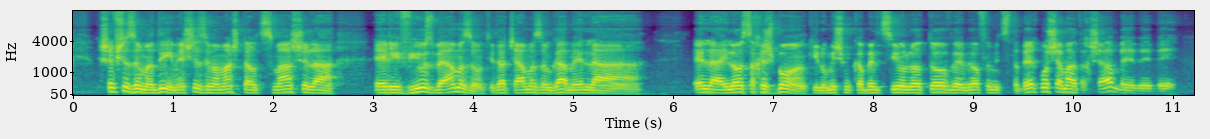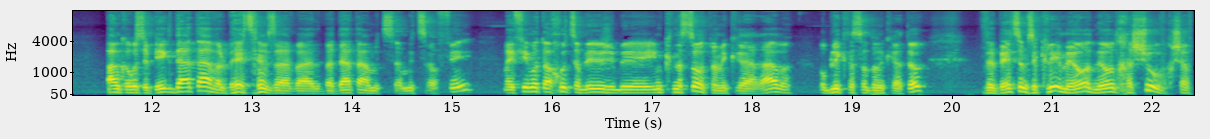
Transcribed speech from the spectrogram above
אני חושב שזה מדהים, יש לזה ממש את העוצמה של ה-reviews באמזון, את יודעת שאמזון גם אין לה, אין לה, היא לא עושה חשבון, כאילו מישהו מקבל ציון לא טוב באופן מצטבר, כמו שאמרת עכשיו, פעם קראו לזה big data, אבל בעצם זה ב data המצרפי, מעיפים אותו החוצה בלי, עם קנסות במקרה הרע, או בלי קנסות במקרה הטוב, ובעצם זה כלי מאוד מאוד חשוב. עכשיו,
